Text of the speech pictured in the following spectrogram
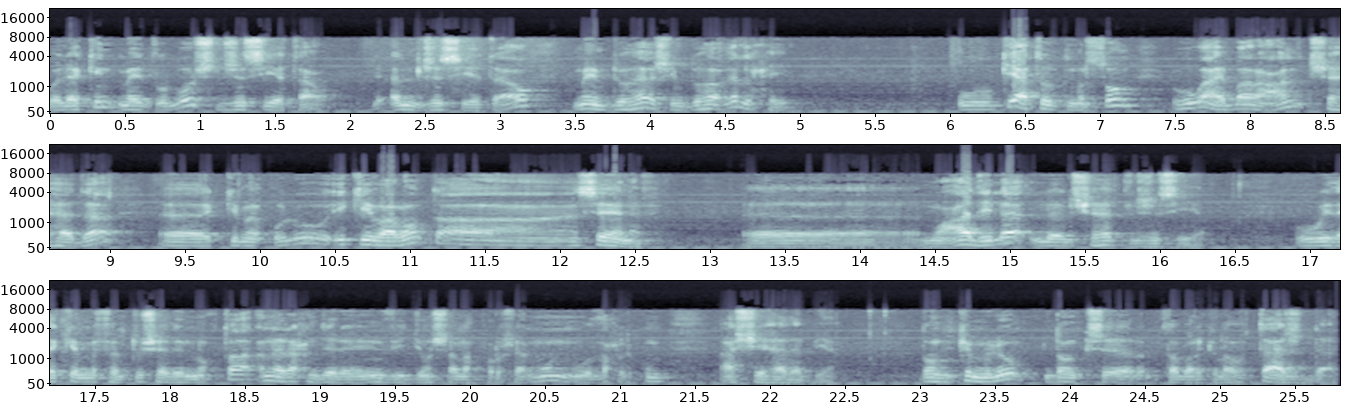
ولكن ما يطلبوش الجنسية تاعو لأن الجنسية تاعو ما يمدوهاش يمدوها غير الحي. وكي يعطيوك مرسوم هو عبارة عن شهادة كما يقولوا équivalent تاع CNF معادلة لشهاده الجنسية. وإذا كان ما فهمتوش هذه النقطة أنا راح ندير une vidéo ان شاء الله prochainement نوضح لكم على الشيء هذا بيان. donc نكملوا. donc تبارك الله تاع جده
